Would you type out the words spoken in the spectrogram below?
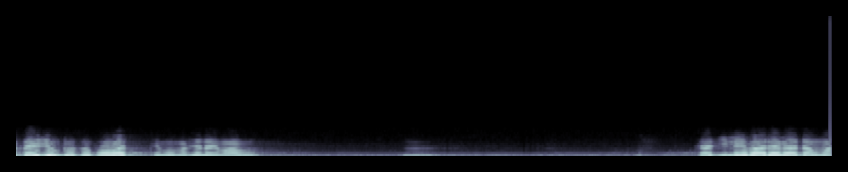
အသက်ရုပ်တို့ဆိုဖွာဖွာထင်ဖို့မဖြစ်နိုင်ပါဘူးอืมဓာကြီးလေးပါးတဲ့ကတောင်မှ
